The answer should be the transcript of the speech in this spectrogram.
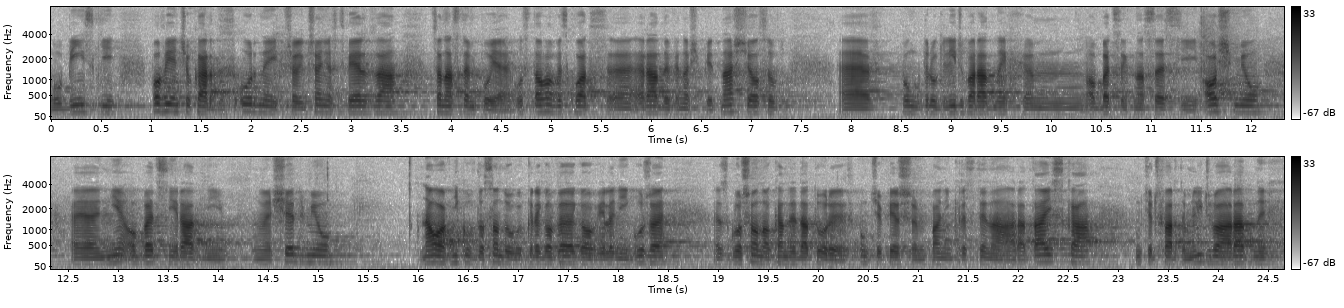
Łubiński. Po wyjęciu kart z urny i przeliczeniu stwierdza, co następuje. Ustawowy skład e, Rady wynosi 15 osób. E, Punkt drugi, liczba radnych obecnych na sesji 8, e, nieobecni radni 7. Na ławników do Sądu Okręgowego w Jeleniej Górze zgłoszono kandydatury w punkcie pierwszym pani Krystyna Ratajska, punkcie czwartym liczba radnych,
